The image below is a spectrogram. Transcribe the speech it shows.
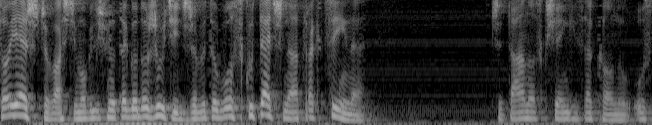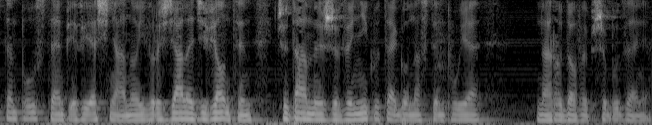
co jeszcze właśnie mogliśmy do tego dorzucić, żeby to było skuteczne, atrakcyjne? Czytano z Księgi Zakonu, ustęp po ustępie wyjaśniano i w rozdziale dziewiątym czytamy, że w wyniku tego następuje narodowe przebudzenie.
